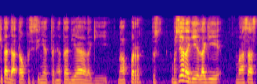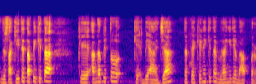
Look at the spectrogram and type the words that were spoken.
kita nggak tahu posisinya ternyata dia lagi baper, terus maksudnya lagi lagi merasa disakiti tapi kita kayak anggap itu kayak B aja, tapi akhirnya kita bilangnya dia baper.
